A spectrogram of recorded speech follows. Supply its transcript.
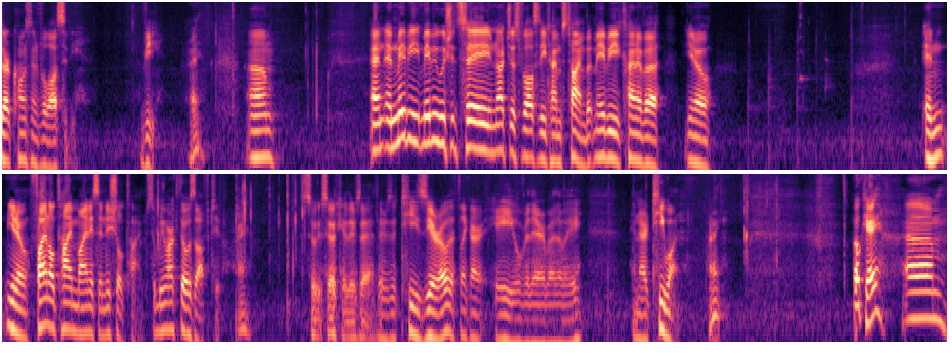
our constant velocity, v, right? Um, and and maybe maybe we should say not just velocity times time, but maybe kind of a you know and you know final time minus initial time. So we mark those off too, right? So we say okay, there's a there's a t zero. That's like our a over there, by the way and our T1, right? Okay. Um,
